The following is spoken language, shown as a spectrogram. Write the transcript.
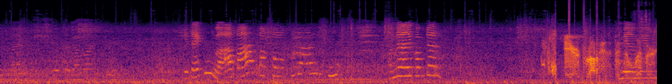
Lumayan buat cadanganku. Kita itu nggak apa-apa kalau kurang. Ambil helikopter. Airdrop has been delivered.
